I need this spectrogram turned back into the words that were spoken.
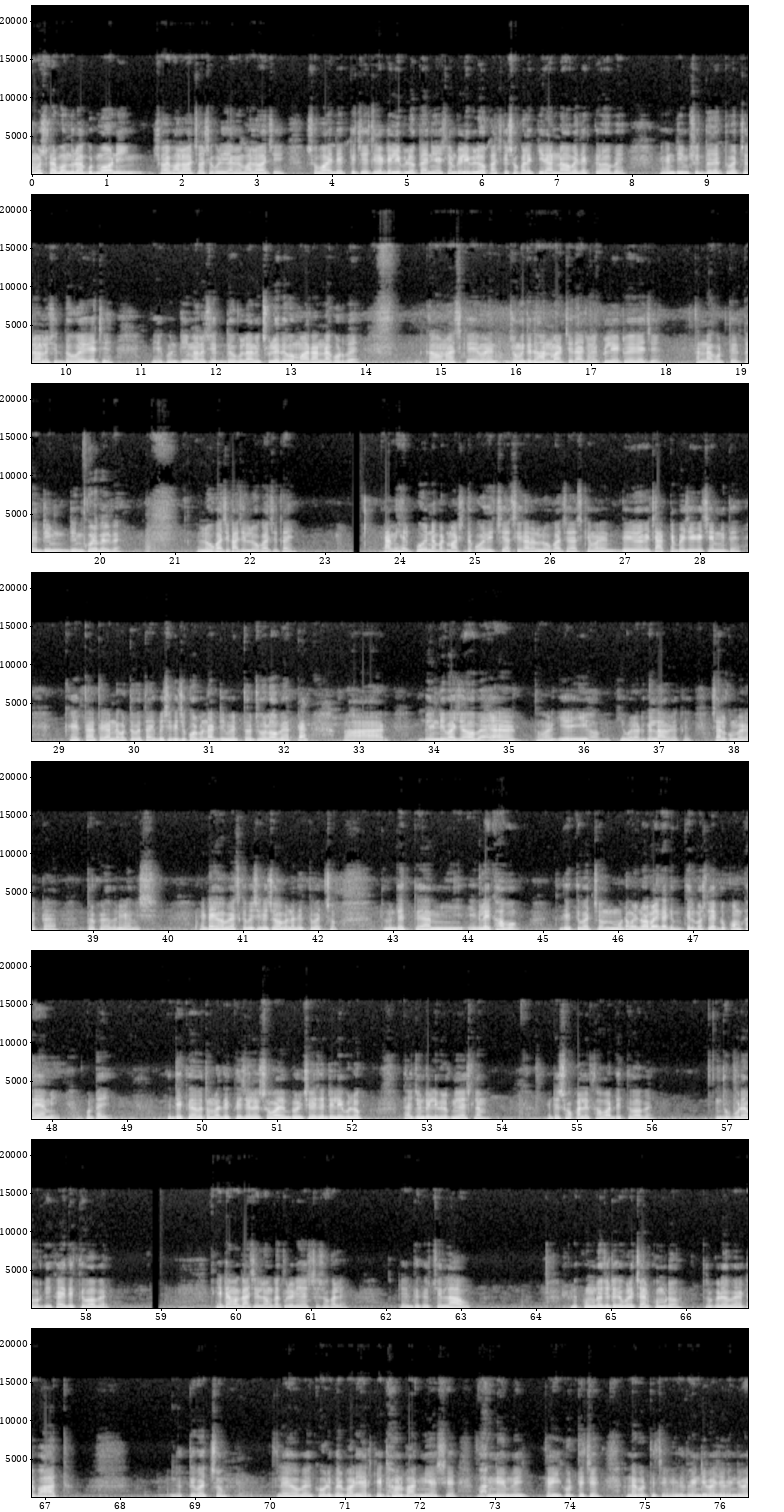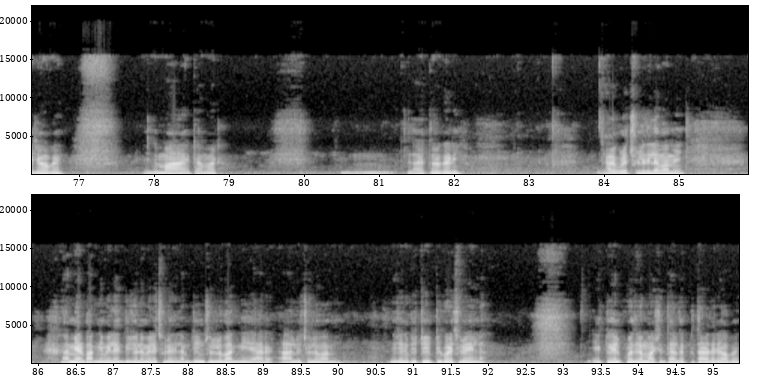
নমস্কার বন্ধুরা good morning সবাই ভালো আছো? আশা করি আমি ভালো আছি। সবাই দেখতে চেয়েছিলে ডেলি ব্লগ তাই নিয়ে আসলাম ডেলি ব্লগ আজকে সকালে কী রান্না হবে দেখতে পাবে? এখানে ডিম সিদ্ধ দেখতে পাচ্ছ, আর আলু সিদ্ধ হয়ে গেছে। এখন ডিম, আলু সিদ্ধগুলো আমি ছুলে দেবো, মা রান্না করবে। কারণ আজকে মানে জমিতে ধান মারছে, তার জন্য একটু লেট হয়ে গেছে রান্না করতে, তাই ডিম ডিম করে ফেলবে। লোক আছে, কাজের লোক আছে, তাই। আমি হেল্প করি না বাট মার সাথে করে দিচ্ছি আজকে, কারণ লোক আছে আজকে মানে দেরি হয়ে গেছে, আটটা বেজে গেছে এমনিতে। খেয়ে তাড়াতাড়ি রান্না করতে হবে, তাই বেশি কিছু করবে না। ডিমের তো ঝোল হবে একটা, আর ভেন্ডি ভাজা হবে, আর তোমার গিয়ে ই হবে। কী বলে ওটাকে? লাউয়ের একটা, চাল কুমড়ার একটা তরকারি হবে, নিরামিষ। এটাই হবে, আজকে বেশি কিছু হবে না, দেখতে পাচ্ছ। তুমি দেখতে, আমি এগুলোই খাব। দেখতে পাচ্ছ, মোটামুটি নর্মালি খাই, কিন্তু তেল মশলা একটু কম খাই আমি, ওটাই। দেখতে পাবে তোমরা দেখতে চাইলে সবাই বলছে যে ডেলি ব্লক তাই জন্য ডেলি ব্লক নিয়ে আসলাম। এটা সকালের খাবার, দেখতে পাবে। দুপুরে আবার কী খাই, দেখতে পাবে। এটা আমার গাছের লঙ্কা তুলে নিয়ে আসছে সকালে। দেখে হচ্ছে লাউ মানে কুমড়ো যেটাকে বলে চাল কুমড়ো, তরকারি হবে একটা ভাত। দেখতে পাচ্ছ তাহলে হবে। গরিবের বাড়ি আর কি, এটা আমার ভাগ্নি আসে। ভাগ্নি এমনি তাই করতেছে, রান্না করতেছে। এই যে ভেন্ডি ভাজা ভেন্ডি ভাজা হবে। এই যে মা, এটা আমার। লাউয়ের তরকারি। আলুগুলো ছুলে দিলাম আমি। আমি আর ভাগ্নি মিলে, দুজনে মিলে ছুলে দিলাম। ডিম ছুললো ভাগ্নি আর আলু ছুললাম আমি দুজনে ফিফটি ফিফটি করে ছুলে নিলাম। একটু হেল্প করে দিলাম মাছের ডাল একটু তাড়াতাড়ি হবে।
